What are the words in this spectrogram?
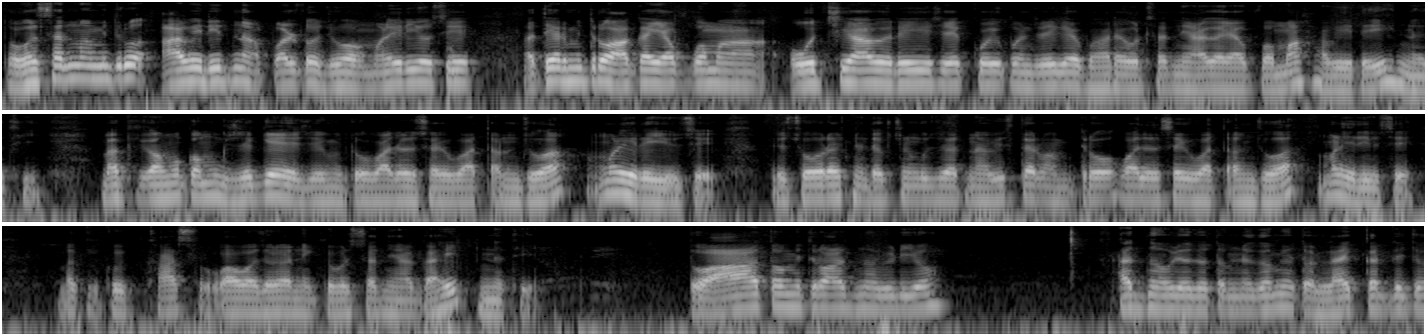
તો વરસાદમાં મિત્રો, આવી રીતના પલટો જોવા મળી રહ્યો છે. અત્યારે મિત્રો, આગાહી આપવામાં ઓછી આવી રહી છે. કોઈ પણ જગ્યાએ ભારે વરસાદની આગાહી આપવામાં આવી રહી નથી. બાકી અમુક અમુક જગ્યાએ જે મિત્રો વાદળછાયું વાતાવરણ જોવા મળી રહ્યું છે. જે સૌરાષ્ટ્ર દક્ષિણ ગુજરાતના વિસ્તારમાં મિત્રો, વાદળછાયું વાતાવરણ જોવા મળી રહ્યું છે. બાકી કોઈ ખાસ વાવાઝોડાની કે વરસાદની આગાહી નથી. તો આ તો મિત્રો આજનો વીડિયો. આજનો વીડિયો જો તમને ગમ્યો તો લાઇક કરી દેજો.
